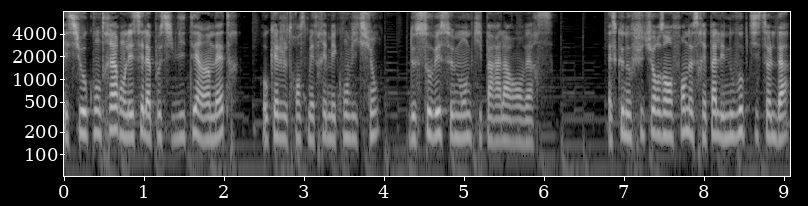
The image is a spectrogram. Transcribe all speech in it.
Et si au contraire on laissait la possibilité à un être, auquel je transmettrais mes convictions, de sauver ce monde qui part à la renverse? Est-ce que nos futurs enfants ne seraient pas les nouveaux petits soldats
